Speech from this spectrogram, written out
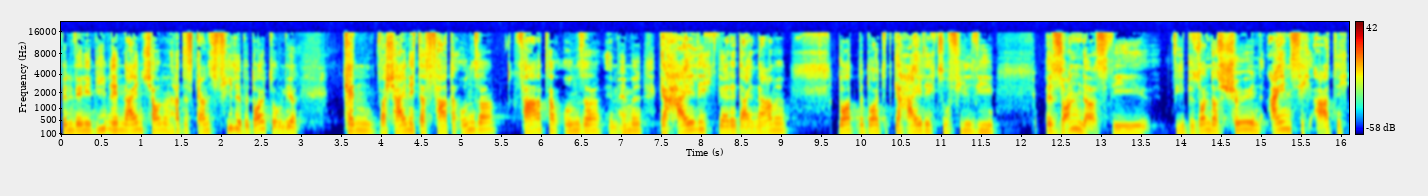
Wenn wir in die Bibel hineinschauen, dann hat es ganz viele Bedeutungen. Wir kennen wahrscheinlich das Vater unser, Vater unser im Himmel, geheiligt werde dein Name. Dort bedeutet geheiligt so viel wie besonders, wie, wie besonders schön, einzigartig,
